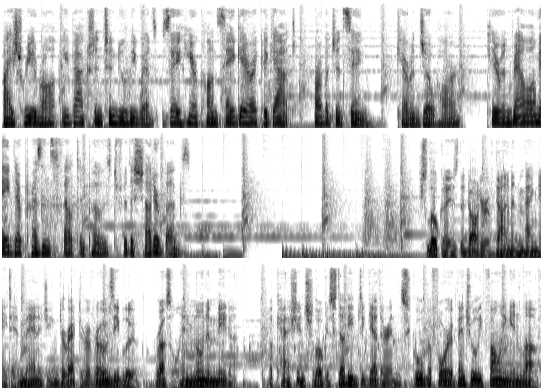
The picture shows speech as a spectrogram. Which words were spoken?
Aishwarya Rai Bachchan to newlyweds Zaheer Khan Sagarika Gach, Harbhajan Singh, Karan Johar, Kiran Rao made their presence felt and posed for the Shutterbugs. Shloka is the daughter of diamond magnate and managing director of Rosy Blue, Russell and Mona Mehta. Akash and Shloka studied together in the school before eventually falling in love.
